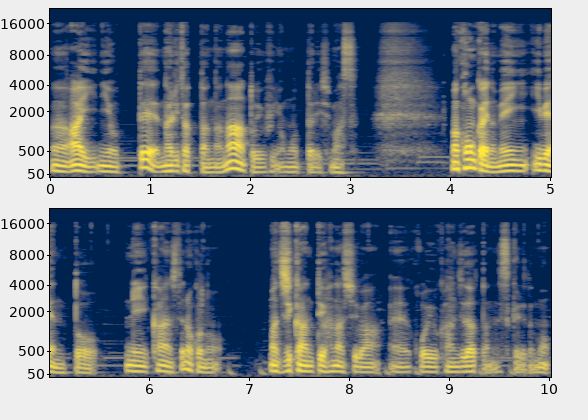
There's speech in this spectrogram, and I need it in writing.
うん、愛によって成り立ったんだなというふうに思ったりします。まあ、今回のメインイベントに関してのこの、まあ、時間っていう話は、えー、こういう感じだったんですけれども、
